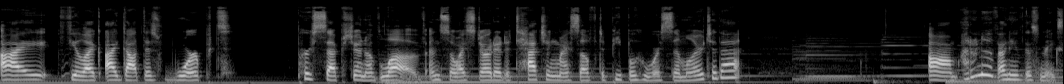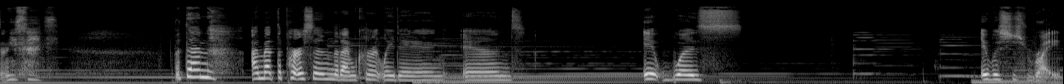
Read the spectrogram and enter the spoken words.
I feel like I got this warped perception of love, and so I started attaching myself to people who were similar to that. Um, I don't know if any of this makes any sense. But then I met the person that I'm currently dating, and it was it was just right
